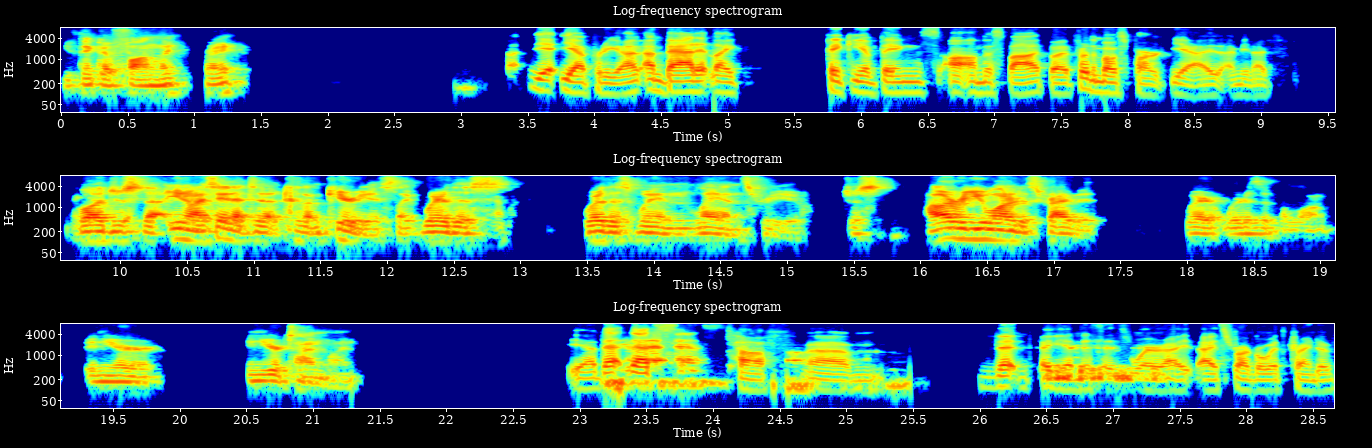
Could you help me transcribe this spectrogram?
you think of fondly, right? Yeah, yeah, pretty good. I'm bad at like thinking of things on the spot, but for the most part, yeah. I, I mean, I've. I well, I just uh, you know, I say that to because I'm curious, like where this yeah. where this win lands for you. Just however you want to describe it, where where does it belong in your in your timeline? Yeah, that that's tough. Um, that again, this is where I, I struggle with trying to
